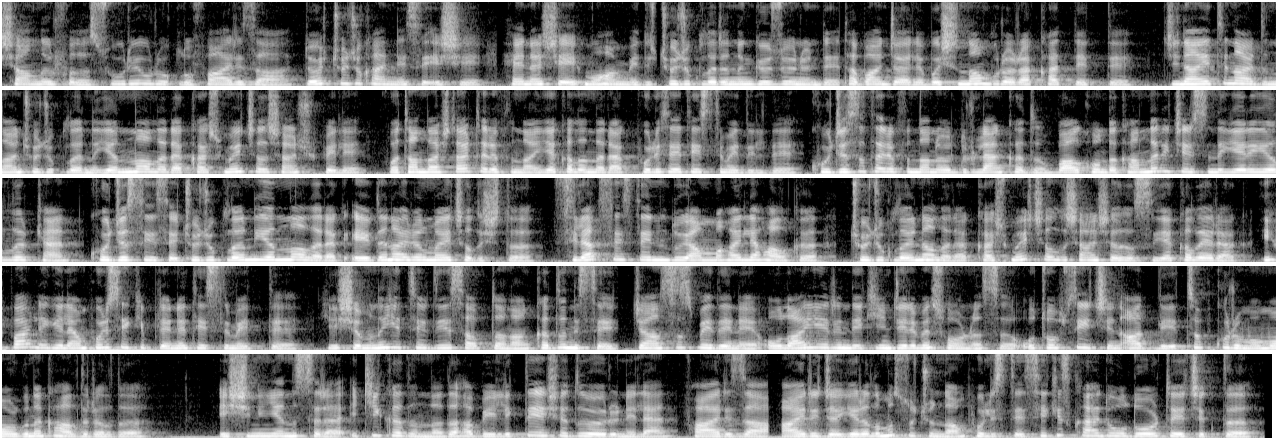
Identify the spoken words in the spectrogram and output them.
Şanlıurfa'da Suriye uyruklu Fariza, 4 çocuk annesi eşi Hena Şeyh Muhammed'i çocuklarının gözü önünde tabancayla başından vurarak katletti. Cinayetin ardından çocuklarını yanına alarak kaçmaya çalışan şüpheli vatandaşlar tarafından yakalanarak polise teslim edildi. Kocası tarafından öldürülen kadın balkonda kanlar içerisinde yere yığılırken kocası ise çocuklarını yanına alarak evden ayrılmaya çalıştı. Silah seslerini duyan mahalle halkı çocuklarını alarak kaçmaya çalışan şahısı yakalayarak ihbarla gelen polis ekiplerine teslim etti. Yaşamını yitirdiği saptanan kadın ise cansız bedeni olay yerindeki inceleme sonrası otopsi için adli tıp kurumu morguna kaldırıldı. Eşinin yanı sıra iki kadınla daha birlikte yaşadığı öğrenilen Fariza ayrıca yaralama suçundan poliste 8 kaydı olduğu ortaya çıktı.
